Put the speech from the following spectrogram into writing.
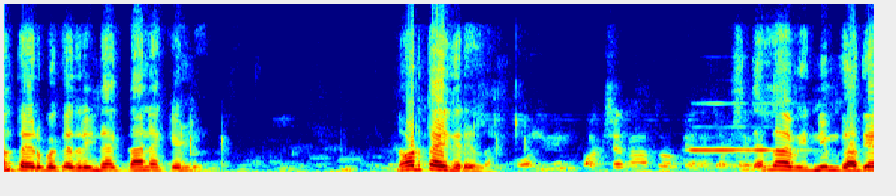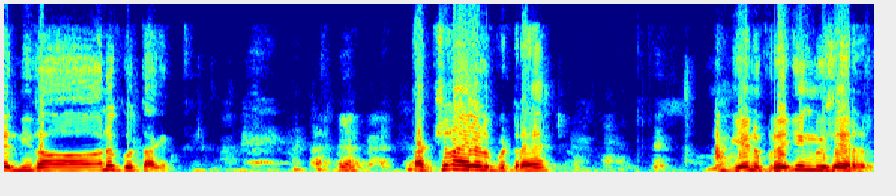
ಅಂತ ಇರ್ಬೇಕಾದ್ರೆ ಇನ್ಯಾಕೆ ನಾನೇ ಕೇಳಿ. ನೋಡ್ತಾ ಇದ್ದೀರಲ್ಲ? ಅದೆಲ್ಲ ನಿಮ್ಗೆ ಅದೇ ನಿಧಾನ ಗೊತ್ತಾಗುತ್ತೆ. ತಕ್ಷಣ ಹೇಳ್ಬಿಟ್ರೆ ನಿಮ್ಗೇನು ಬ್ರೇಕಿಂಗ್ ನ್ಯೂಸೇ ಇರಲ್ಲ.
